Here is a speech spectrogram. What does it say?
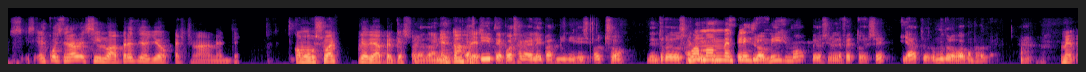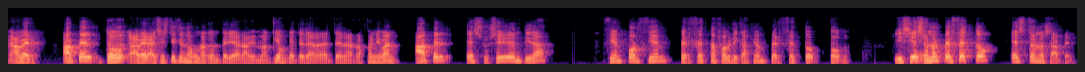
Si- Es cuestionable si lo aprecio yo personalmente, como usuario de Apple que soy. Pero Dani, Entonces, así te puedes sacar el iPad mini 6.8 dentro de dos años. Moment, lo mismo, pero sin el efecto ese. Ya todo el mundo lo va a comprar otra vez. Me- a ver, Apple, todo, a ver, ahí sí estoy diciendo alguna tontería ahora mismo aquí, aunque te tengas razón, Iván. Apple es su sello de identidad 100% perfecta fabricación, perfecto todo. Y si eso no es perfecto, esto no es Apple.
